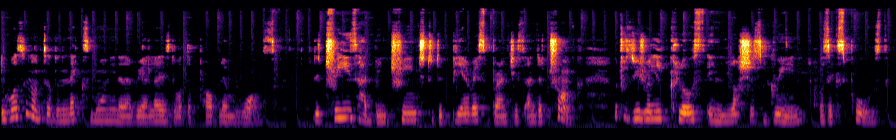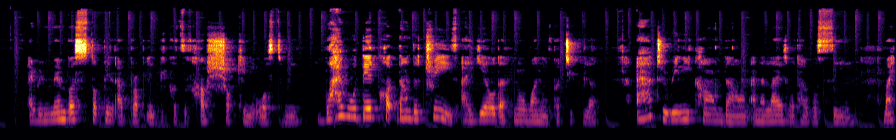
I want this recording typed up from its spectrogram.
It wasn't until the next morning that I realized what the problem was. The trees had been trimmed to the barest branches, and the trunk, which was usually clothed in luscious green, was exposed. I remember stopping abruptly because of how shocking it was to me. Why would they cut down the trees? I yelled at no one in particular. I had to really calm down, and analyze what I was seeing. My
